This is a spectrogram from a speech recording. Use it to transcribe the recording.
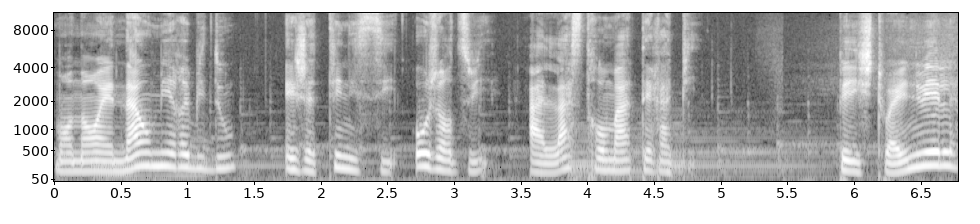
Mon nom est Naomi Rebidou et je t'initie aujourd'hui à l'astromathérapie. Pige-toi une huile.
